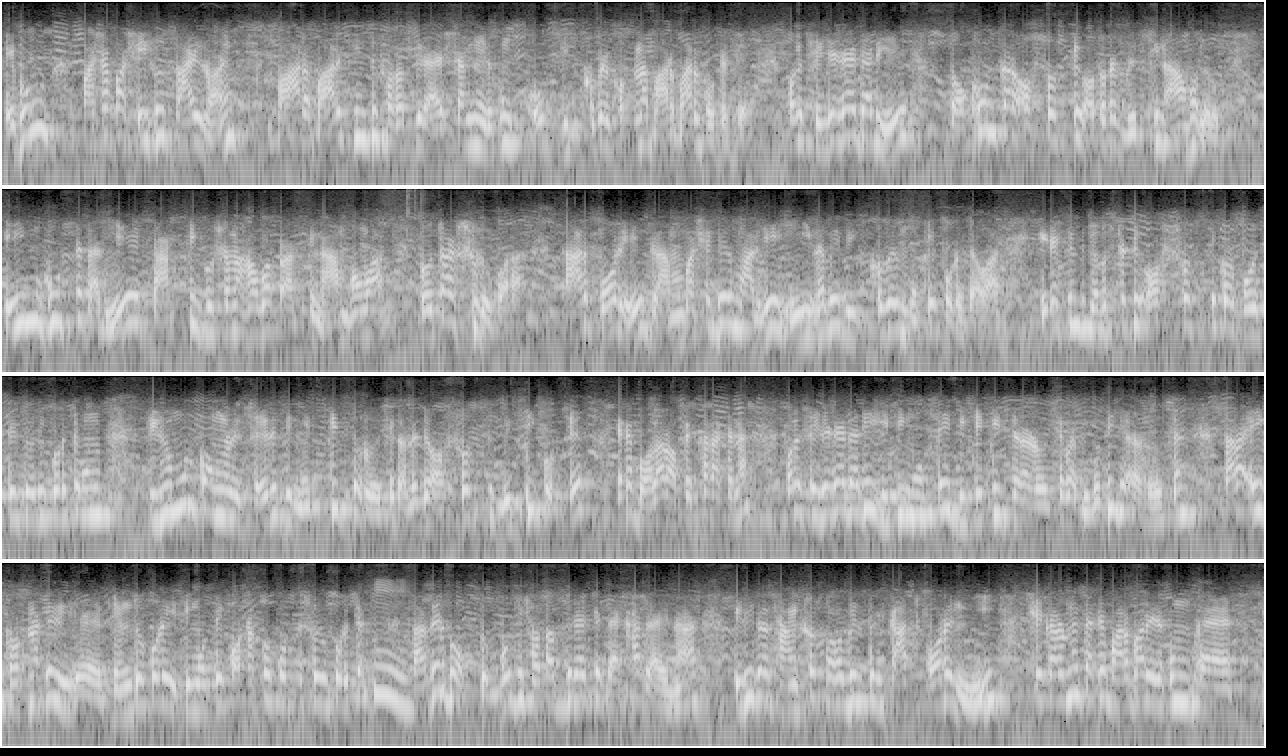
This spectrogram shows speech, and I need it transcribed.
এবং পাশাপাশি শুধু তাই নয়, বারবার কিন্তু শতাব্দী রায়ের সামনে এরকম ক্ষোভ বিক্ষোভের ঘটনা বারবার ঘটেছে। ফলে সেই জায়গায় দাঁড়িয়ে তখনকার অস্বস্তি অতটা বৃদ্ধি না হলেও এই মুহূর্তে দাঁড়িয়ে প্রার্থী ঘোষণা হওয়া প্রার্থী নাম হওয়া প্রচার শুরু করা। তারপরে গ্রামবাসীদের মাঝে এইভাবে বিক্ষোভের মুখে পড়ে যাওয়া এটা কিন্তু যথেষ্ট একটি অস্বস্তিকর পরিস্থিতি তৈরি করেছে এবং তৃণমূল কংগ্রেসের যে নেতৃত্ব রয়েছে তাদের যে অস্বস্তি বৃদ্ধি করছে এটা বলার অপেক্ষা রাখে না। ফলে সেই জায়গায় দাঁড়িয়ে ইতিমধ্যেই বিজেপির যারা রয়েছে বা বিরোধী যারা রয়েছেন তারা এই ঘটনাকে কেন্দ্র করে ইতিমধ্যে কটাক্ষ করতে শুরু করেছেন। তাদের বক্তব্য যে শতাব্দী রায়কে দেখা যায় না তিনি তার সাংসদ তহবিল থেকে কাজ করেননি সে কারণে তাকে বারবার এরকম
